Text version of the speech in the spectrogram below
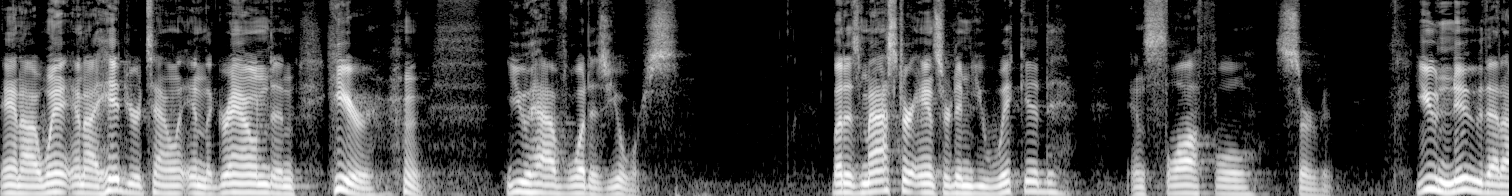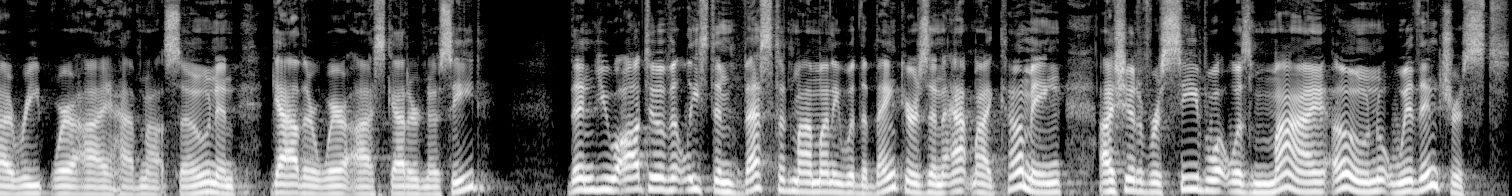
And I went and I hid your talent in the ground, and here, you have what is yours. But his master answered him, You wicked and slothful servant. You knew that I reap where I have not sown and gather where I scattered no seed. Then you ought to have at least invested my money with the bankers, and at my coming I should have received what was my own with interest.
